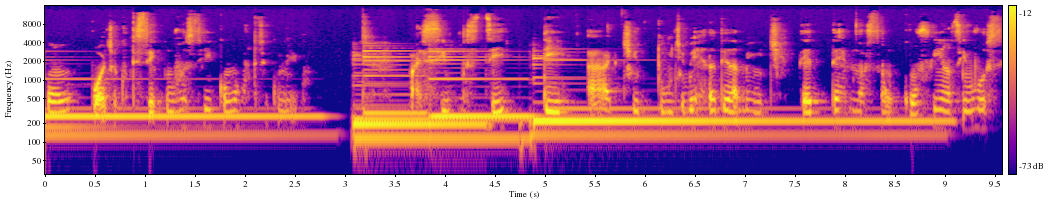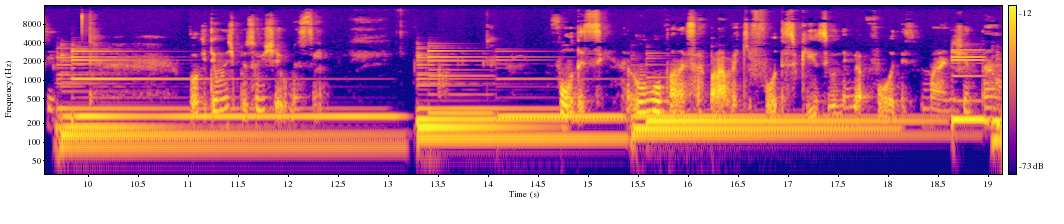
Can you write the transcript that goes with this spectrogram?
bom pode acontecer com você como acontecer comigo. Mas se você ter a atitude verdadeiramente, ter determinação, confiança em você. Porque tem muitas pessoas que chegam assim. Foda-se. Eu vou falar essa palavra aqui, foda-se, porque significa foda-se, mas digital,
